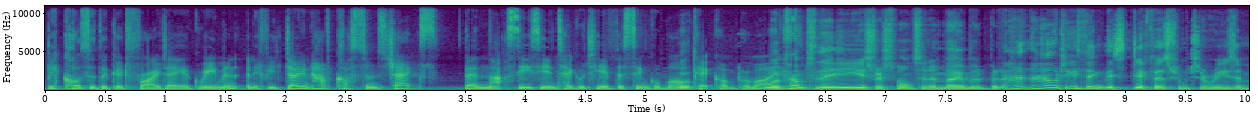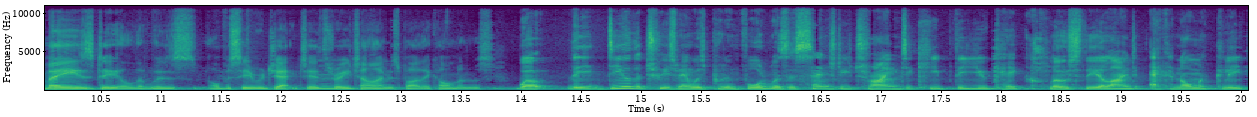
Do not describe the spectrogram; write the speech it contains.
because of the Good Friday Agreement. And if you don't have customs checks, then that sees the integrity of the single market we'll, compromise. We'll come to the EU's response in a moment, but how, how, do you think this differs from Theresa May's deal that was obviously rejected mm. three times by the Commons? Well, the deal that Theresa May was putting forward was essentially trying to keep the UK closely aligned economically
